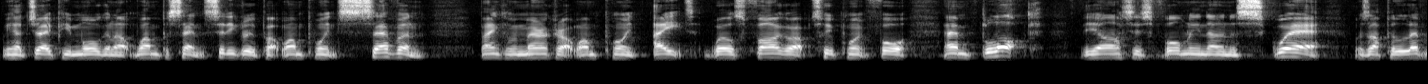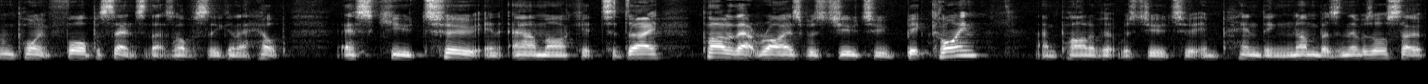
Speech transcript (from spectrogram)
We had JP Morgan up 1%, Citigroup up 1.7. Bank of America up 1.8. Wells Fargo up 2.4, and Block, the artist formerly known as Square, was up 11.4%. So that's obviously going to help SQ2 in our market today. Part of that rise was due to Bitcoin and part of it was due to impending numbers. And there was also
